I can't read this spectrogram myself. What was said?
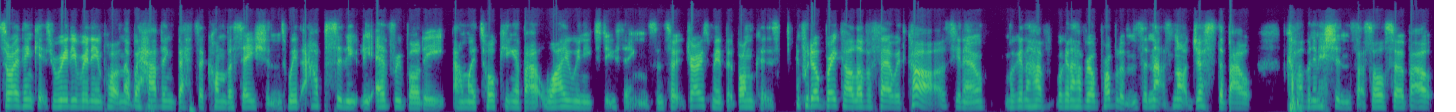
So I think it's really, really important that we're having better conversations with absolutely everybody and we're talking about why we need to do things. And so it drives me a bit bonkers. If we don't break our love affair with cars, you know, we're gonna have we're gonna have real problems. And that's not just about carbon emissions, that's also about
